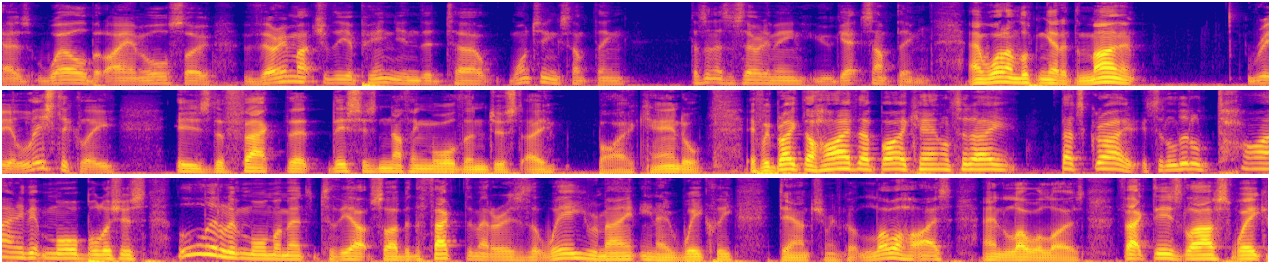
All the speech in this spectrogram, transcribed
as well, but I am also very much of the opinion that uh, wanting something doesn't necessarily mean you get something. And what I'm looking at at the moment, realistically, is the fact that this is nothing more than just a buy candle. If we break the high of that buy candle today, that's great. It's a little tiny bit more bullishness, a little bit more momentum to the upside. But the fact of the matter is that we remain in a weekly downtrend. We've got lower highs and lower lows. Fact is, last week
